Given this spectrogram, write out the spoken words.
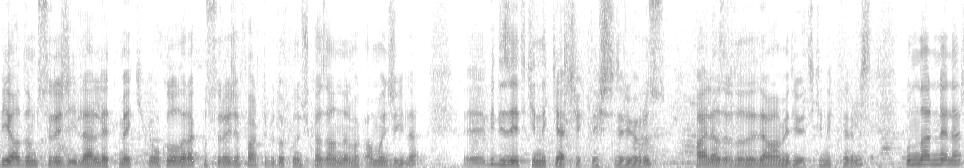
bir adım süreci ilerletmek ve okul olarak bu sürece farklı bir dokunuş kazandırmak amacıyla e, bir dizi etkinlik gerçekleştiriyoruz. Halihazırda da devam ediyor etkinliklerimiz. Bunlar neler?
